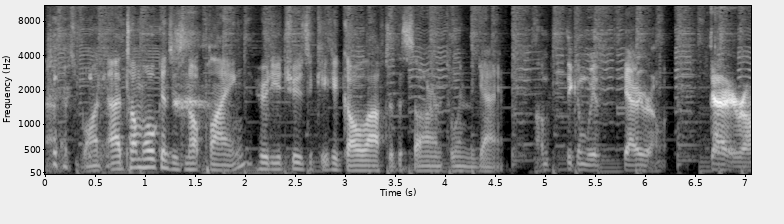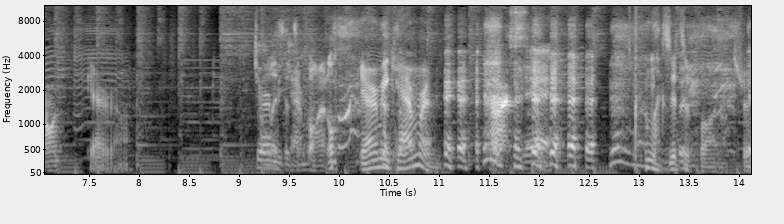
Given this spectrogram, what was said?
No, that's fine. Uh, Tom Hawkins is not playing. Who do you choose to kick a goal after the siren to win the game? I'm sticking with Gary Rohan, Gary Rohan. Gary Rohan. Jeremy unless it's Cameron. a final. Jeremy Cameron. Yeah. Unless it's a final, true.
